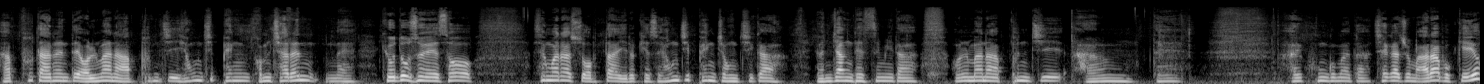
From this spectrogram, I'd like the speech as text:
아프다는데 얼마나 아픈지 형집행 검찰은 네, 교도소에서 생활할 수 없다 이렇게 해서 형집행 정지가 연장됐습니다. 얼마나 아픈지 음, 네. 아이 궁금하다. 제가 좀 알아볼게요.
